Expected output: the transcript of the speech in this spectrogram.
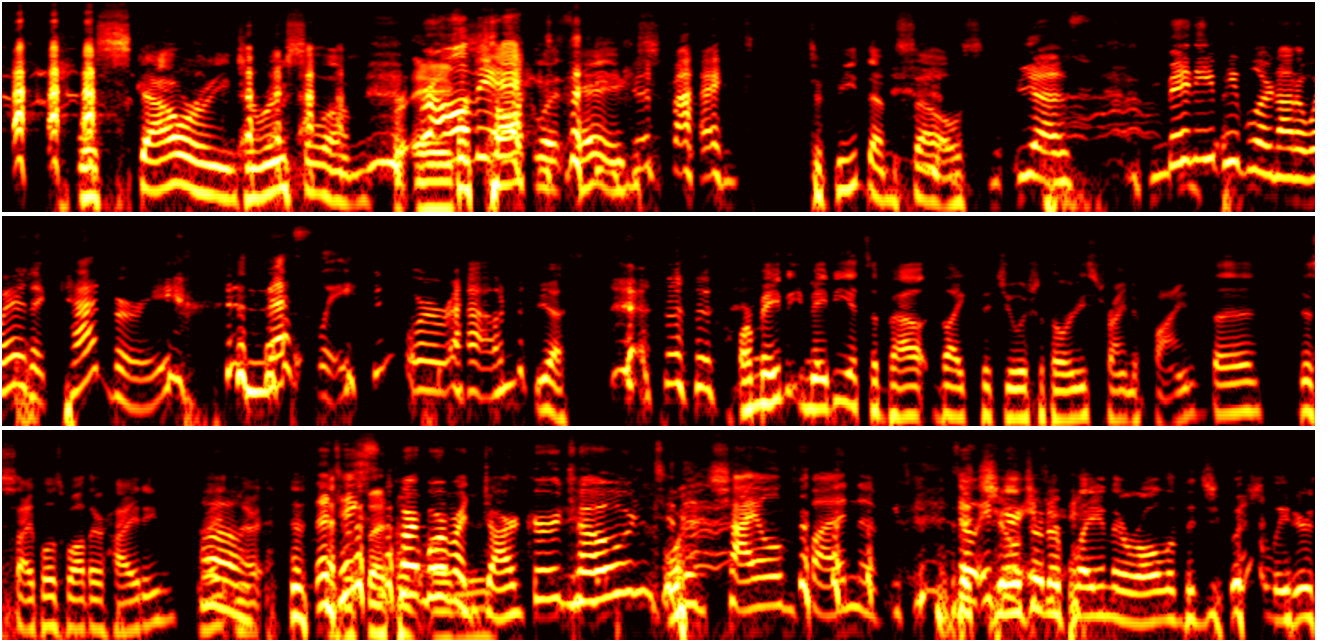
was scouring Jerusalem For For all the Chocolate eggs, they eggs. Could find. to feed themselves. Yes, many people are not aware that Cadbury, and Nestle were around. Yes. Or maybe maybe it's about like the Jewish authorities trying to find the disciples while they're hiding. Right? Oh, and they're- That takes Disciples quite more of a darker tone to Or- the child fun of Easter. the So if you're- if children are you're- playing the role of the Jewish leaders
